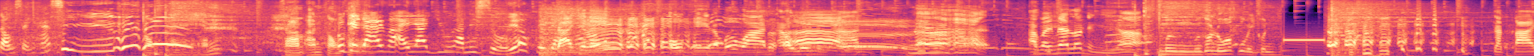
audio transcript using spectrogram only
สองแสนห้าสิบสองแสนสามอันสองโอแสเคนได้ไหมยายูอันนี้สวยโอเคได้ใช่ไหมโอเค number one เอาเลยหนึ่งอัน แม่ทำไมแม่ลดอย่างนี้อะ มึงมึงก็รู้ว่ากูเป็นคน จัดไป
